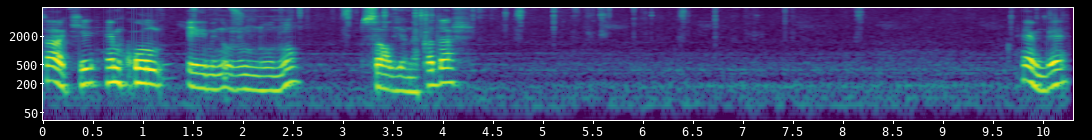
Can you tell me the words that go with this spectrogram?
Ta ki hem kol evimin uzunluğunu sağlayana kadar hem de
